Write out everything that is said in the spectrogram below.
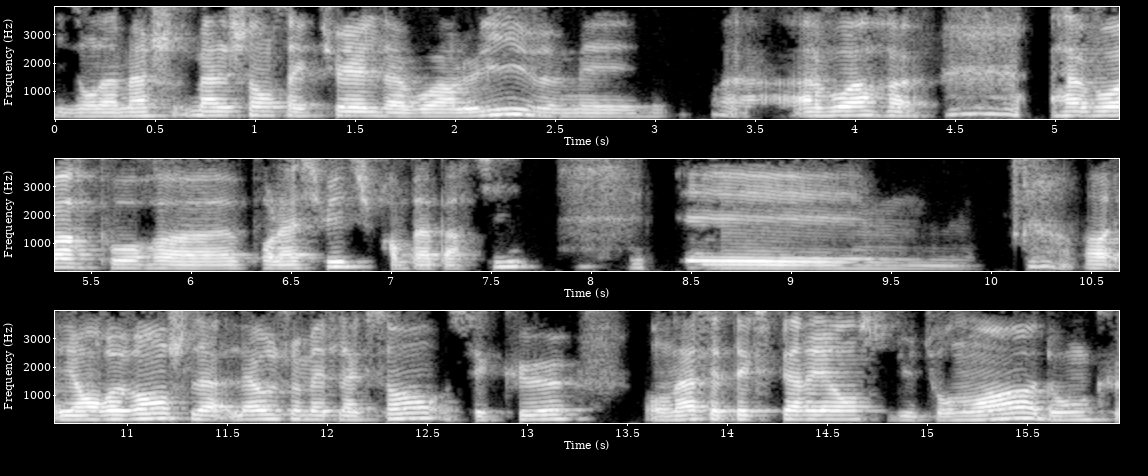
Ils ont la malchance actuelle d'avoir le livre, mais avoir avoir pour euh, pour la suite, je prends pas parti. Et et en revanche, là, là où je veux mettre l'accent, c'est que on a cette expérience du tournoi, donc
